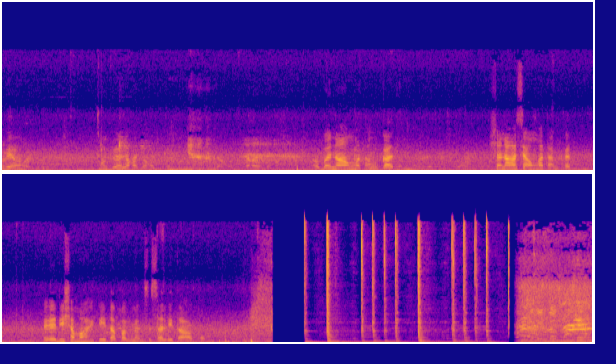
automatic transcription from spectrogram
Oh, maglalakad-lakad kami. Aba na ang matangkad. Siya na kasi ang matangkad. Eh, di siya makikita pag nagsasalita ako. Ayan.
